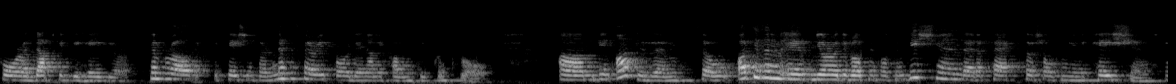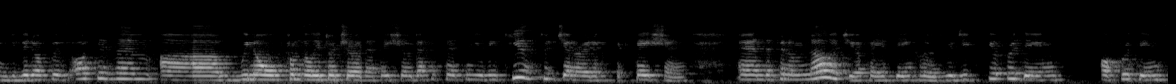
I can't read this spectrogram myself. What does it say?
for adaptive behavior. Temporal expectations are necessary for dynamic cognitive control. Um, in autism, so autism is neurodevelopmental condition that affects social communication. Individuals with autism, um, we know from the literature that they show deficits in using cues to generate expectation. And the phenomenology of ASD includes rigidity of routines, of routines,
